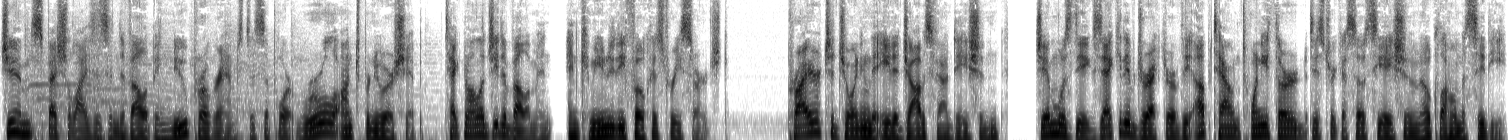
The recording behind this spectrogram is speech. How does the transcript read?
Jim specializes in developing new programs to support rural entrepreneurship, technology development, and community focused research. Prior to joining the Ada Jobs Foundation, Jim was the executive director of the Uptown 23rd District Association in Oklahoma City.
